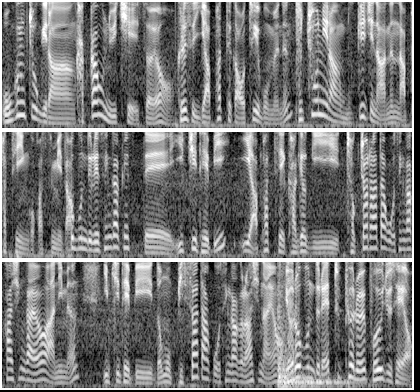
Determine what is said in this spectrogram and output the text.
오금 쪽이랑 가까운 위치에 있어요. 그래서 이 아파트가 어떻게 보면은 부촌이랑 묶이진 않은 아파트인 것 같습니다. 여러분들이 생각했을 때 입지 대비 이 아파트의 가격이 적절하다고 생각하신가요? 아니면 입지 대비 너무 비싸다고 생각을 하시나요? 여러분들의 투표를 보여주세요.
